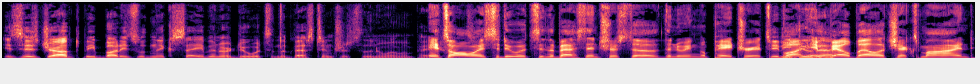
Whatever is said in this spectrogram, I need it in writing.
Is his job to be buddies with Nick Saban or do what's in the best interest of the New England Patriots? It's always to do what's in the best interest of the New England Patriots. Did but in? Bill Belichick's mind,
